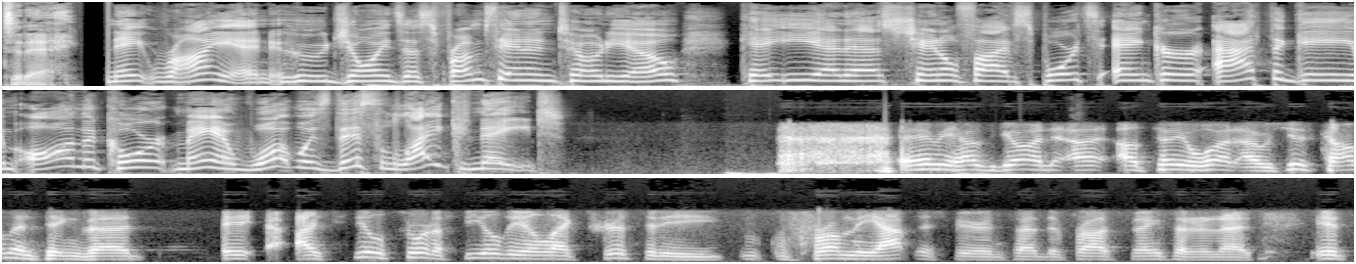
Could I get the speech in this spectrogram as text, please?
today. Nate Ryan, who joins us from San Antonio, KENS Channel 5 sports anchor at the game on the court. Man, what was this like, Nate? Amy, how's it going? I, I'll tell you what, I was just commenting that I still sort of feel the electricity from the atmosphere inside the Frost Bank Center tonight. It's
